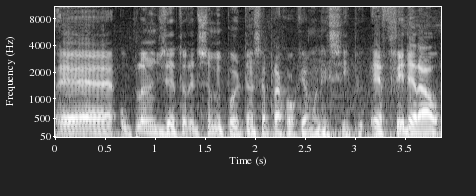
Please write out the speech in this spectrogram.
é, o plano diretor é de suma importância para qualquer município. É federal,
